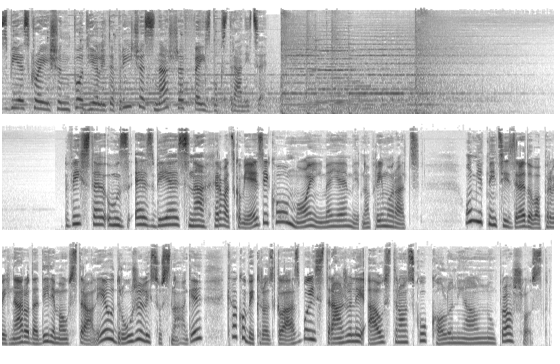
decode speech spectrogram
SBS Creation podijelite priče s naše Facebook stranice. Vi ste uz SBS na hrvatskom jeziku, moje ime je Mirna Primorac. Umjetnici iz redova prvih naroda diljem Australije udružili su snage kako bi kroz glazbu istražili australsku kolonijalnu prošlost.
